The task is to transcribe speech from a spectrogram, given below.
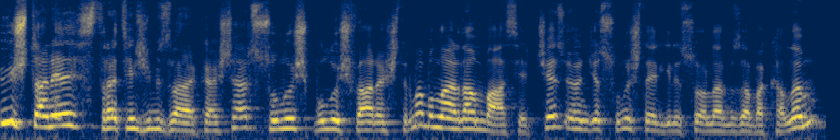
Üç tane stratejimiz var arkadaşlar. Sunuş, buluş ve araştırma. Bunlardan bahsedeceğiz. Önce sunuşla ilgili sorularımıza bakalım.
